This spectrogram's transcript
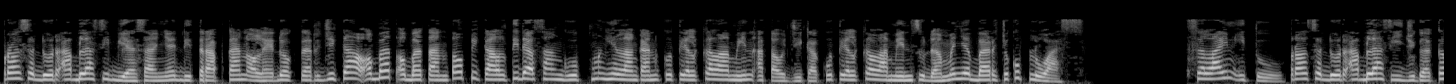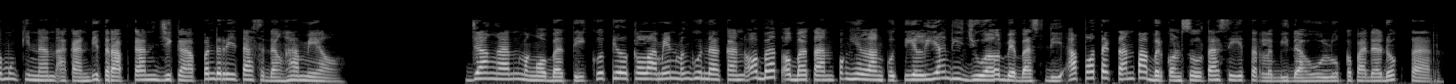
Prosedur ablasi biasanya diterapkan oleh dokter jika obat-obatan topikal tidak sanggup menghilangkan kutil kelamin atau jika kutil kelamin sudah menyebar cukup luas. Selain itu, prosedur ablasi juga kemungkinan akan diterapkan jika penderita sedang hamil. Jangan mengobati kutil kelamin menggunakan obat-obatan penghilang kutil yang dijual bebas di apotek tanpa berkonsultasi terlebih dahulu kepada dokter.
